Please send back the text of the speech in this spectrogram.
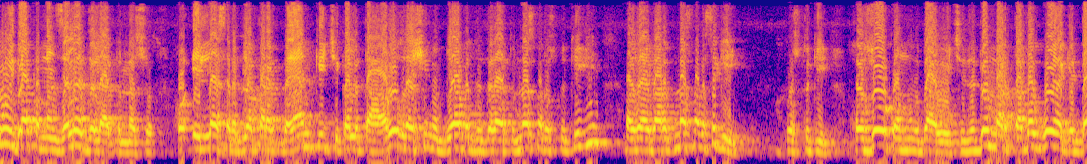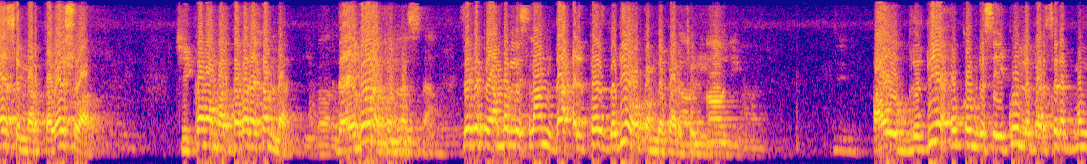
وی دا په منزله د دلالت نشو خو الا سره بیا فرق بیان کی چې کله تعارض راشي نو بیا د دلالت نص مرستو کیږي او د عبارت نص مرستو کیږي رستو کی خو زه کوم دا وی چې د مرتبه ګویا کې داسې مرتبه شو چې کومه مرتبه ده کوم ده د عبارت الناس ده ځکه پیغمبر اسلام دا الفاظ د دې حکم د پر چلی او د دې حکم د سیکول پر سره موږ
